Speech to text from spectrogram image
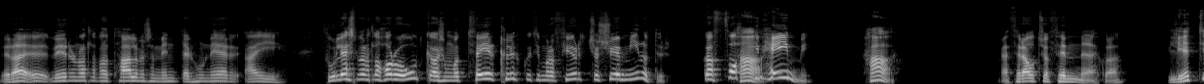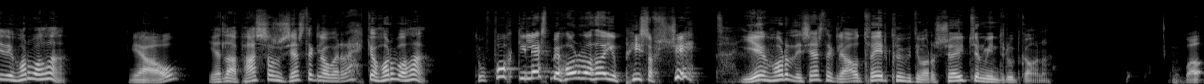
Við, ræ- við erum alltaf að fara að tala um þessa mynd en hún er, æ Þú lest mér alltaf að horfa á útgáð sem á 2 klukkutímar og 47 mínútur Hvað fokkin heimi? Ha? Eða 35 eða eitthvað. Letið þið horfa á það? Já, Ég ætla að passa svo sérstaklega að vera ekki að horfa á það. Þú fokkin lest mér horfa á það, you piece of shit! Ég horfði sérstaklega á 2 klukkutímar og 17 mínútur útgáfuna. Well,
